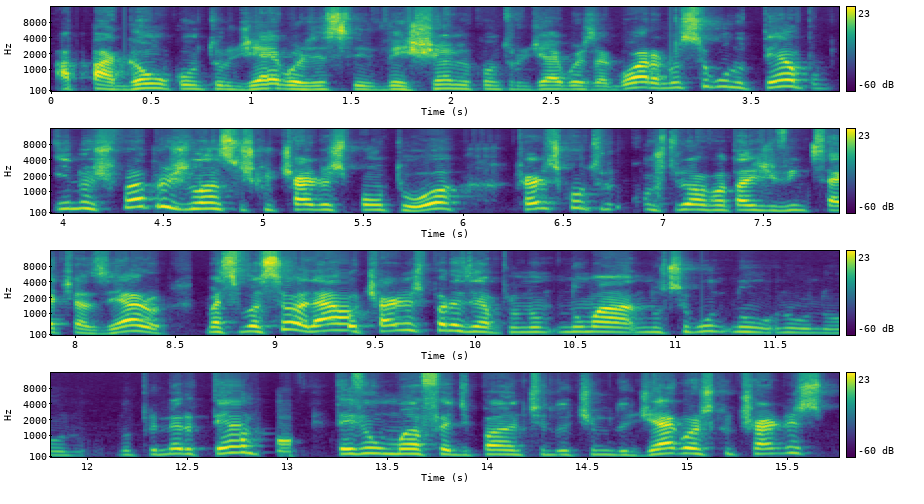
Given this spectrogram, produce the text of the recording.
apagão contra o Jaguars, esse vexame contra o Jaguars agora, no segundo tempo, e nos próprios lances que o Chargers pontuou, o Chargers construiu uma vantagem de 27 a 0, mas se você olhar, o Chargers, por exemplo, numa, no, segundo, no, no, no primeiro tempo, teve um muffed punt do time do Jaguars que o Chargers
